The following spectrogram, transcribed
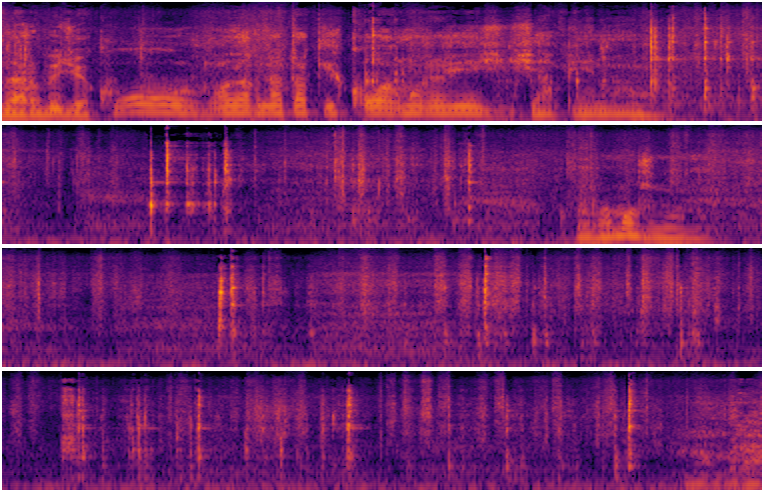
Zaraz będzie, kurwa, jak na takich kołach możesz jeździć, ja pierdolę. Kurwa, można, no. Dobra.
